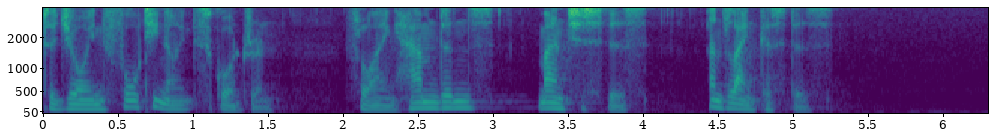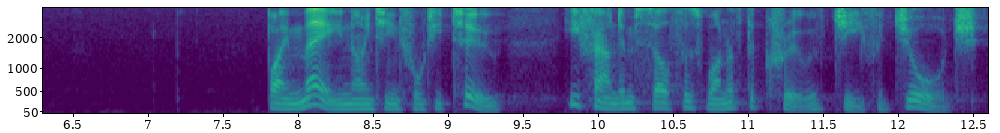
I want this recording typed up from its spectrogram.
to join 49th Squadron, flying Hampdens, Manchesters, and Lancasters. By May 1942, he found himself as one of the crew of G for George,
